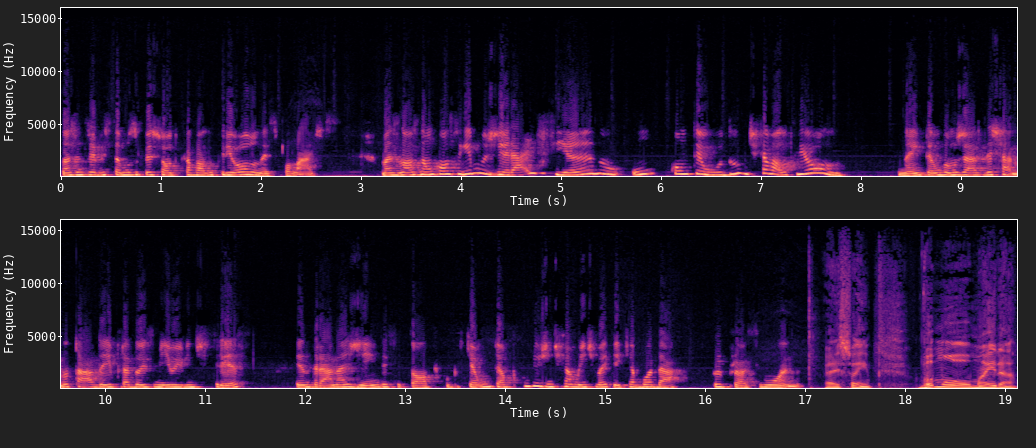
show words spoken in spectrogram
nós entrevistamos o pessoal do Cavalo Crioulo nas Polages. Mas nós não conseguimos gerar esse ano um conteúdo de cavalo crioulo. Né? Então vamos já deixar anotado aí para 2023 entrar na agenda esse tópico, porque é um tópico que a gente realmente vai ter que abordar para o próximo ano. É isso aí. Vamos, Maíra,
